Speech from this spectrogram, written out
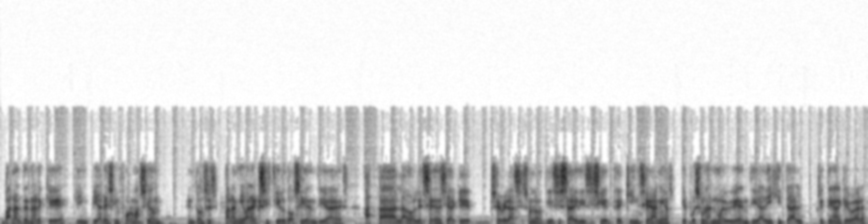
van a tener que limpiar esa información entonces, para mí van a existir dos identidades. Hasta la adolescencia, que se verá si son los 16, 17, 15 años. Después una nueva identidad digital que tenga que ver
